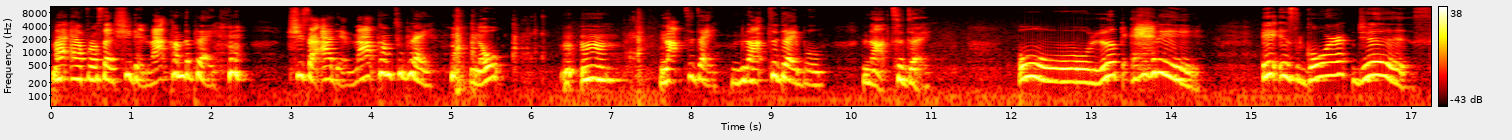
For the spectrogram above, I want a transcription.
My afro said she did not come to play. she said, I did not come to play. nope. Mm-mm. Not today. Not today, boo. Not today. Oh, look at it. It is gorgeous.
